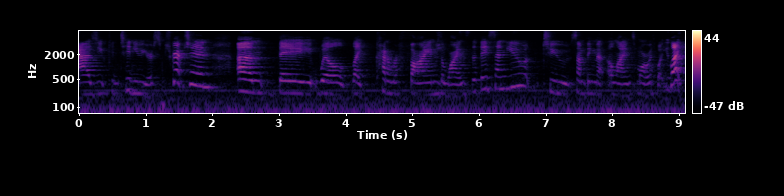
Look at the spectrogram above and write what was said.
as you continue your subscription, um, they will like kind of refine the wines that they send you to something that aligns more with what you like.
